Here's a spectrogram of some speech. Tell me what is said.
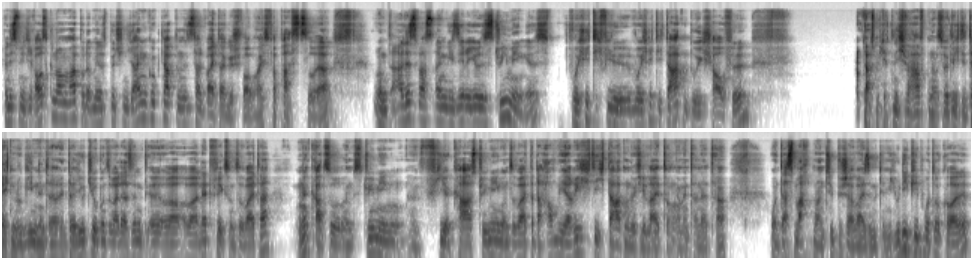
wenn ich es mir nicht rausgenommen habe oder mir das Bötchen nicht angeguckt habe, dann ist es halt weitergeschwommen, habe ich es verpasst, so, ja, und alles, was irgendwie seriöses Streaming ist, wo ich richtig viel, wo ich richtig Daten durchschaufel, darf mich jetzt nicht verhaften, was wirklich die Technologien hinter, hinter YouTube und so weiter sind, äh, aber, aber Netflix und so weiter. Ne, Gerade so im Streaming, 4K-Streaming und so weiter, da hauen wir ja richtig Daten durch die Leitung im Internet. Ja? Und das macht man typischerweise mit dem UDP-Protokoll,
